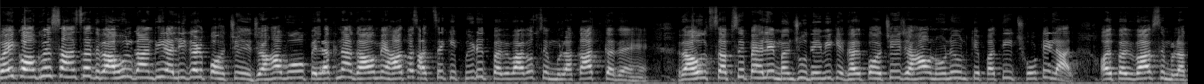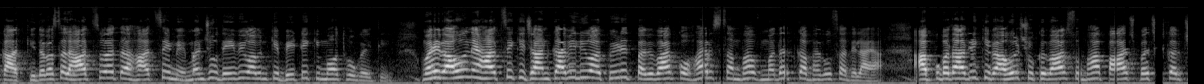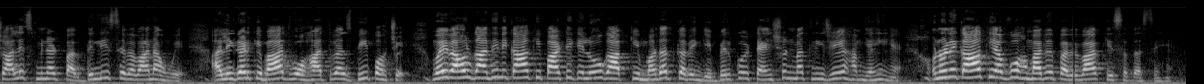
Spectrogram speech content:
तो वही कांग्रेस सांसद राहुल गांधी अलीगढ़ पहुँचे, जहाँ वो पिलखना गाँव में हाथों हादसे की पीड़ित परिवारों से मुलाकात कर रहे हैं। राहुल सबसे पहले मंजू देवी के घर पहुँचे, जहाँ उन्होंने उनके पति छोटे लाल और परिवार से मुलाकात की। दरअसल हादसवत हादसे में मंजू देवी और उनके बेटे की मौत हो गई थी। वहीं राहुल ने हादसे की जानकारी ली और पीड़ित परिवार को हर संभव मदद का भरोसा दिलाया। आपको बता दें कि राहुल शुक्रवार सुबह पाँच बजकर चालीस मिनट पर दिल्ली से रवाना हुए। अलीगढ़ के बाद वो हाथरस भी पहुँचे। वहीं राहुल गांधी ने कहा कि पार्टी के लोग आपकी मदद करेंगे। बिल्कुल टेंशन मत लीजिए, हम यही हैं। उन्होंने कहा कि अब वो हमारे परिवार के सदस्य हैं।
